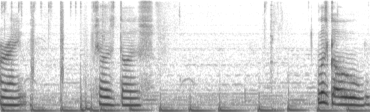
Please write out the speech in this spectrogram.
Alright. How this does. Let's go.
